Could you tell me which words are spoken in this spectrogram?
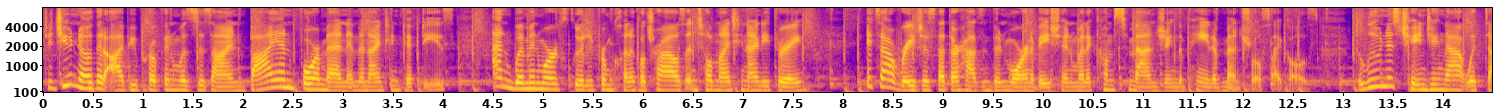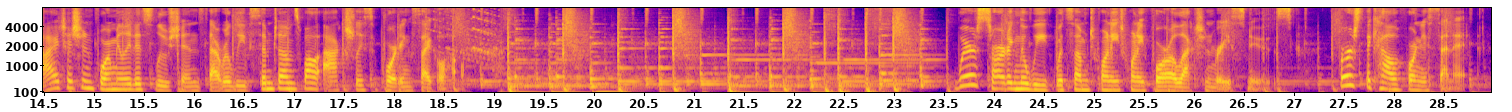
Did you know that ibuprofen was designed by and for men in the 1950s, and women were excluded from clinical trials until 1993? It's outrageous that there hasn't been more innovation when it comes to managing the pain of menstrual cycles. Daloon is changing that with dietitian formulated solutions that relieve symptoms while actually supporting cycle health. We're starting the week with some 2024 election race news. First, the California Senate.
